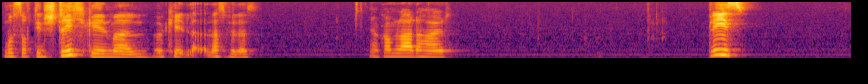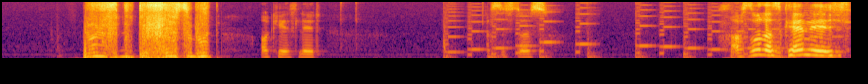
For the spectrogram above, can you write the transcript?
Musst auf den Strich gehen, Mann. Okay, la lassen wir das. Ja, komm, lade halt. Please! Okay, es lädt. Was ist das? Ach so, das kenne ich.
